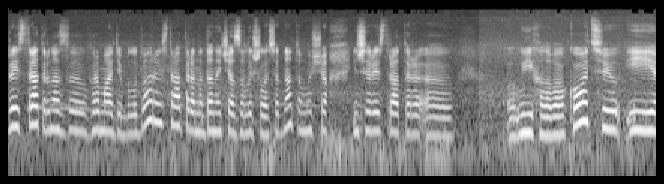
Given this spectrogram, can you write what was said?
Реєстратор у нас в громаді було два реєстратора. На даний час залишилась одна, тому що інший реєстратор е, уїхала в евакуацію і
